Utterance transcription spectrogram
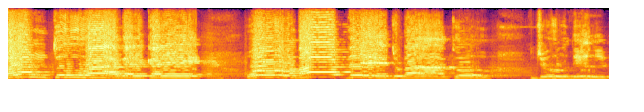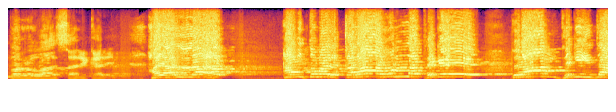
কারান্তু আগার করে ও বাপ দে জু দিল পরওয়া সরকারে। হায় আল্লাহ, আমি তোমার কালামুল্লাহ থেকে কোরআন থেকে যা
